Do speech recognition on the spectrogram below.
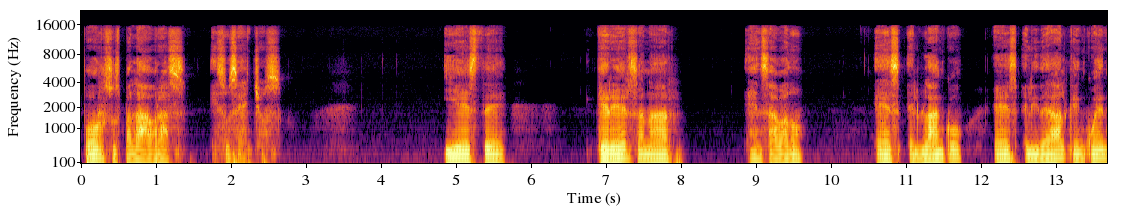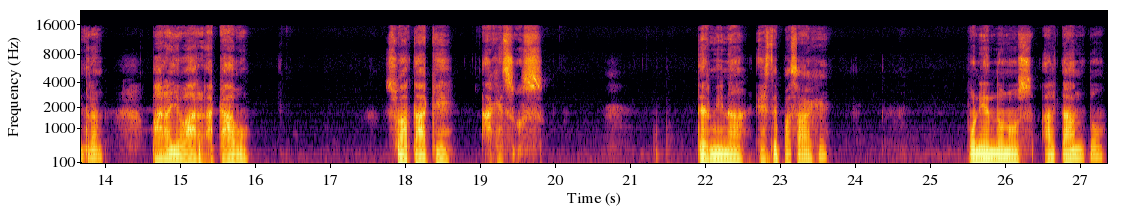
por sus palabras y sus hechos. Y este querer sanar en sábado es el blanco, es el ideal que encuentran para llevar a cabo su ataque a Jesús. Termina este pasaje poniéndonos al tanto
